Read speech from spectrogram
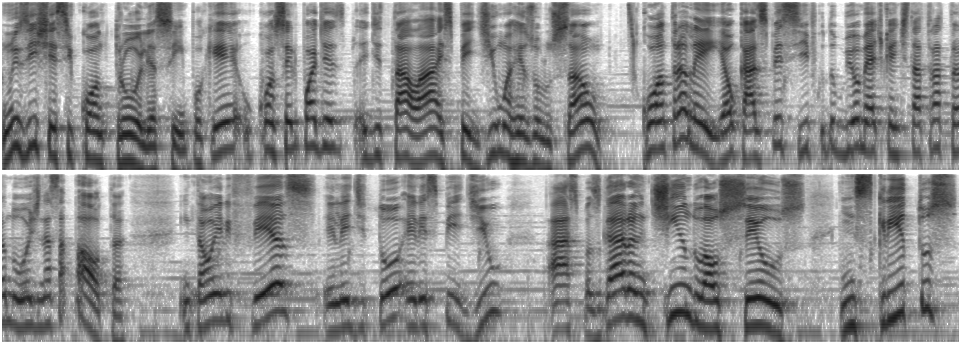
Não existe esse controle assim, porque o conselho pode editar lá, expedir uma resolução contra a lei. É o caso específico do biomédico que a gente está tratando hoje nessa pauta. Então ele fez, ele editou, ele expediu, aspas, garantindo aos seus inscritos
